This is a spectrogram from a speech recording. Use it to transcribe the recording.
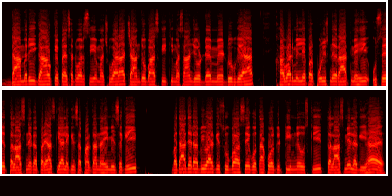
डामरी गाँव के पैंसठ वर्षीय मछुआरा चांदो बास्की की मसानजोर डैम में डूब गया। खबर मिलने पर पुलिस ने रात में ही उसे तलाशने का प्रयास किया, लेकिन सफलता नहीं मिल सकी। बता दें, रविवार की सुबह से गोताखोर की टीम ने उसकी तलाश में लगी है।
